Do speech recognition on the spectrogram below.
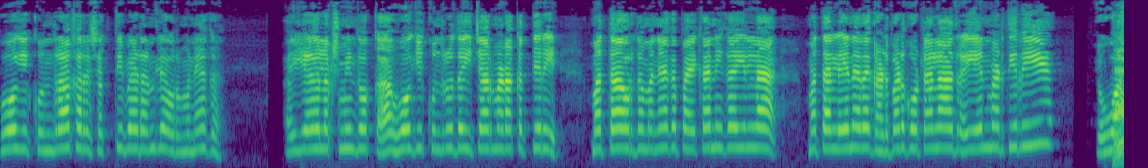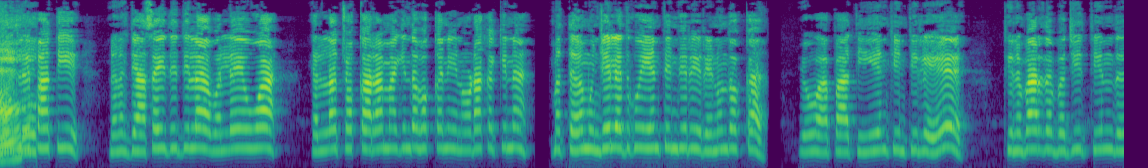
ಹೋಗಿ ಕುಂದ್ರಾಕರ ಶಕ್ತಿ ಬೇಡ ಅನ್ಲಿ ಅವ್ರ ಮನ್ಯಾಗ. ಅಯ್ಯ ಲಕ್ಷ್ಮಿಂದು ಅಕ್ಕ, ಹೋಗಿ ಕುಂದ್ರದ ವಿಚಾರ ಮಾಡಾಕತ್ತೀರಿ. ಮತ್ತ ಅವ್ರದ ಮನ್ಯಾಗ ಪೈಖಾನಿಗ ಇಲ್ಲ. ಮತ್ತ ಅಲ್ಲೇನಾರ ಗಡ್ಬಡ್ ಗೋಟಾಲ ಆದ್ರೆ ಏನ್ ಮಾಡ್ತೀರಿ ಯವ್ವ ಹೋಗ್ಲೇ ಪಾತಿ ನನಗ್ ದ್ಯಾಸ ಇದ್ದಿದ್ದಿಲ್ಲ ಒಳ್ಳೆ ಯವ್ವ ಎಲ್ಲಾ ಚೊಕ್ಕ ಆರಾಮಾಗಿಂದ ಹೊಕ್ಕನಿ ನೋಡಾಕಕಿನ ಮತ್ತ ಮುಂಜಾನೆ ಎದ್ಗೂ ಏನ್ ತಿಂದಿರಿ ರೇಣುಂದಕ್ಕ ಯವ್ವ ಪಾತಿ ಏನ್ ತಿಂತಿಲಿ ತಿನ್ನಬಾರ್ದ ಬಜ್ಜಿ ತಿಂದು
